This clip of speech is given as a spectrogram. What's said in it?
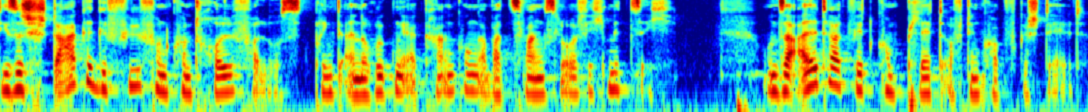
Dieses starke Gefühl von Kontrollverlust bringt eine Rückenerkrankung aber zwangsläufig mit sich. Unser Alltag wird komplett auf den Kopf gestellt.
